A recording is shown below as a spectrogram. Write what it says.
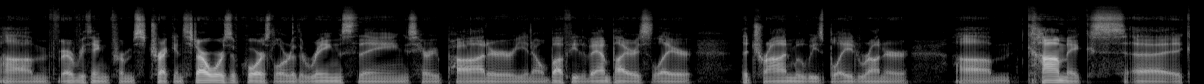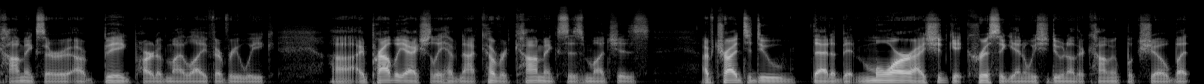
um, for everything from Trek and Star Wars of course Lord of the Rings things Harry Potter you know Buffy the Vampire Slayer the Tron movies Blade Runner um, comics uh, comics are, are, a big part of my life every week uh, I probably actually have not covered comics as much as I've tried to do that a bit more. I should get Chris again. We should do another comic book show, but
